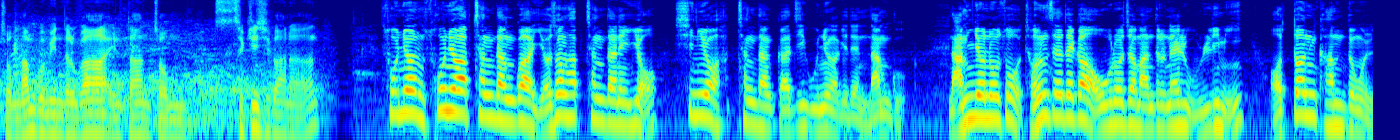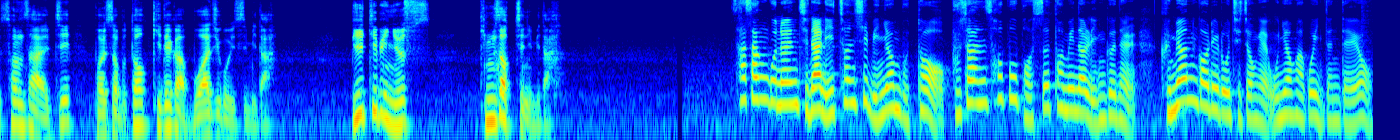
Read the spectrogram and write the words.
좀 남구민들과 일단 좀 스킨십하는 소년 소녀 합창단과 여성 합창단에 이어 시니어 합창단까지 운영하게 된 남구. 남녀노소 전 세대가 어우러져 만들어낼 울림이 어떤 감동을 선사할지 벌써부터 기대가 모아지고 있습니다. BTV 뉴스 김석진입니다. 사상구는 지난 2012년부터 부산 서부 버스터미널 인근을 금연거리로 지정해 운영하고 있는데요.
